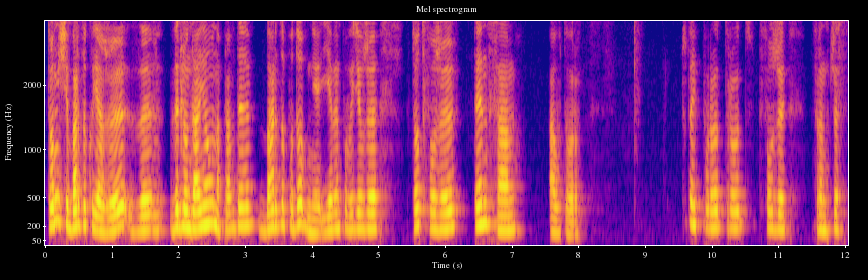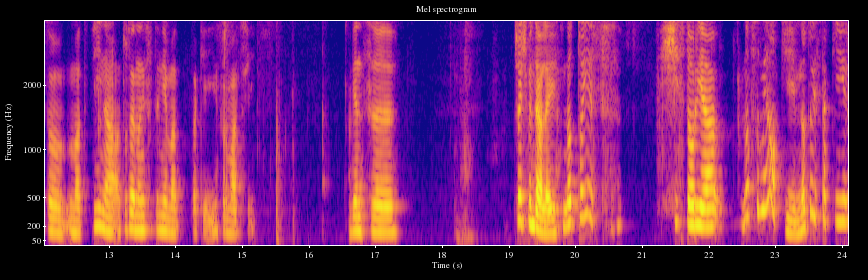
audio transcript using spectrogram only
to mi się bardzo kojarzy z, wyglądają naprawdę bardzo podobnie. I ja bym powiedział, że to tworzy ten sam autor. Tutaj tworzy Francesco Mattina, a tutaj no niestety nie ma takiej informacji. Więc y, przejdźmy dalej. No to jest historia, no w sumie o kim? No to jest taki y,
